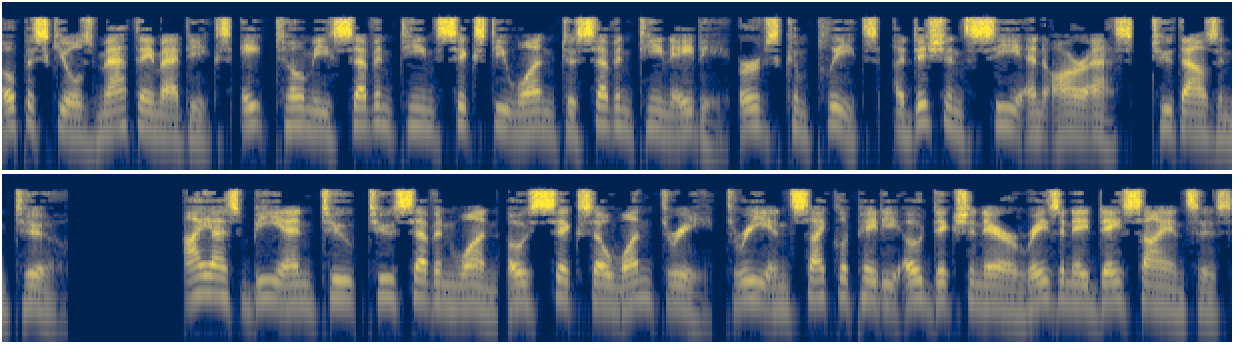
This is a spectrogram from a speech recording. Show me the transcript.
Opuscules mathématiques 8 tomes 1761–1780 Œuvres completes, editions CNRS, 2002 ISBN 2-271-06013-3 Encyclopédie au Dictionnaire raisonné des sciences,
